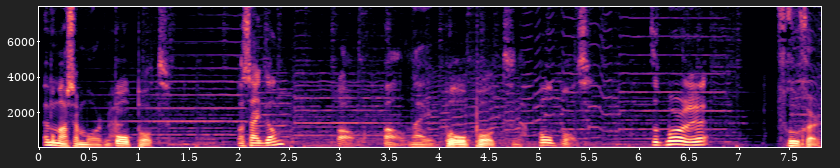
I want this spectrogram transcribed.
een massamoordenaar. Pol Pot. Wat zei ik dan? Paul. Paul, nee. Pol Pot. Nou, Pol Pot. Tot morgen. Vroeger.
